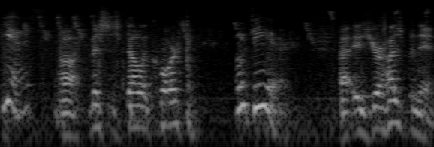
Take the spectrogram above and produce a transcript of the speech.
Yes. Uh, Mrs. Delacorte, Oh, dear. uh, is your husband in?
